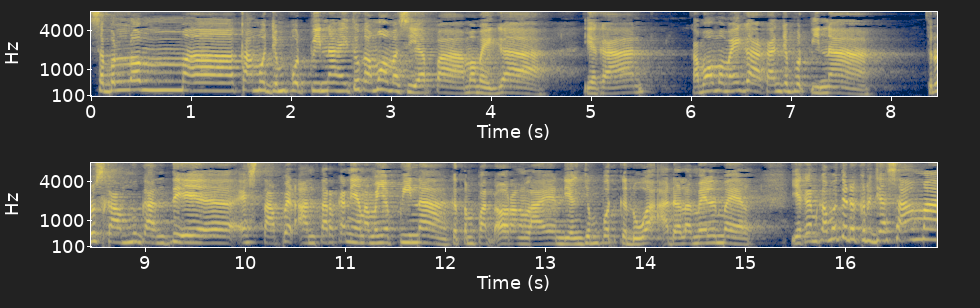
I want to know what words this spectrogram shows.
sebelum uh, kamu jemput Pinah itu kamu sama siapa? Sama Mega, ya kan? Kamu mau Mega kan jemput Pina. Terus kamu ganti eh, estafet antarkan yang namanya Pina ke tempat orang lain. Yang jemput kedua adalah Mel-Mel. Ya kan kamu tuh udah kerja sama.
